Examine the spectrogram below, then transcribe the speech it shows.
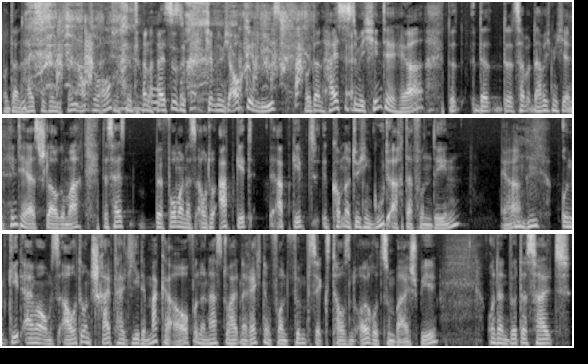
Und dann heißt es nämlich, Dein Auto auch? dann heißt es, ich habe nämlich auch geleast und dann heißt es nämlich hinterher, das, das, das da habe ich mich hinterher erst schlau gemacht. Das heißt, bevor man das Auto abgeht, abgibt, kommt natürlich ein Gutachter von denen. Ja, und geht einmal ums Auto und schreibt halt jede Macke auf und dann hast du halt eine Rechnung von 5.000, 6.000 Euro zum Beispiel und dann wird das halt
